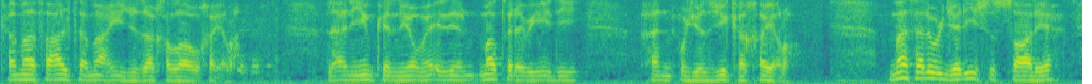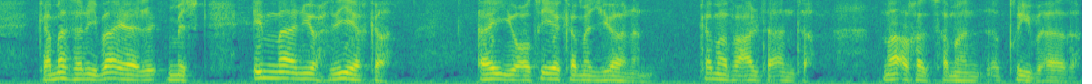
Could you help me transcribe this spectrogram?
كما فعلت معي جزاك الله خيرا. لأني يمكن يومئذ ما طلع بإيدي أن أجزيك خيرا. مثل الجليس الصالح كمثل بائع المسك إما أن يحذيك أي يعطيك مجانا كما فعلت أنت. ما أخذ ثمن الطيب هذا.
